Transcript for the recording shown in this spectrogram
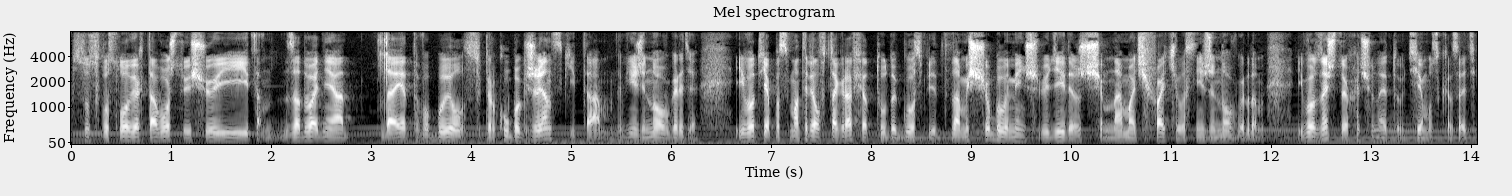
в условиях того, что еще и там за два дня до этого был суперкубок женский там, в Нижнем Новгороде. И вот я посмотрел фотографию оттуда, господи, там еще было меньше людей даже, чем на матче Факела с Нижним Новгородом. И вот знаешь, что я хочу на эту тему сказать?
